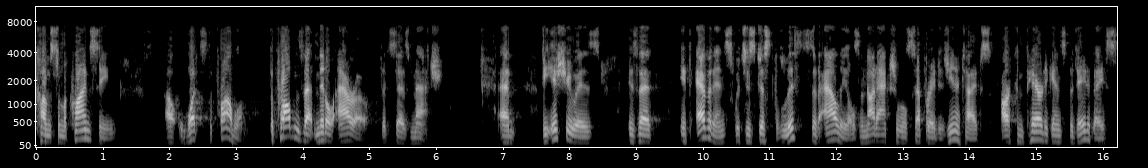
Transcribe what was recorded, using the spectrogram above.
comes from a crime scene, uh, what's the problem? The problem is that middle arrow that says match. And the issue is, is that if evidence, which is just lists of alleles and not actual separated genotypes, are compared against the database,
